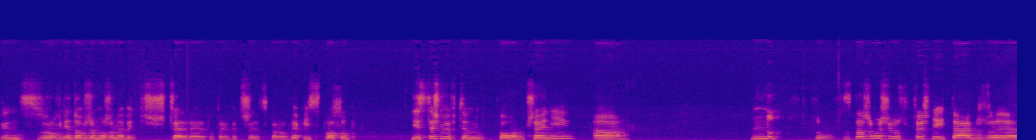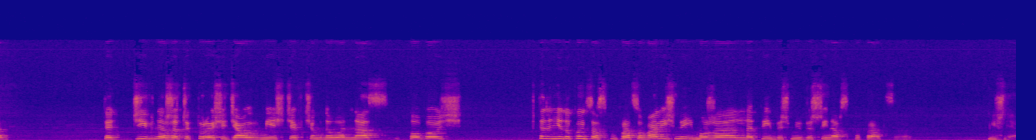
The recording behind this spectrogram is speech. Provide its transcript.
Więc równie dobrze możemy być szczere tutaj we trzy, skoro w jakiś sposób jesteśmy w tym połączeni, a no cóż, zdarzyło się już wcześniej tak, że te dziwne rzeczy, które się działy w mieście, wciągnęły nas i kogoś. Wtedy nie do końca współpracowaliśmy i może lepiej byśmy wyszli na współpracę niż nie.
